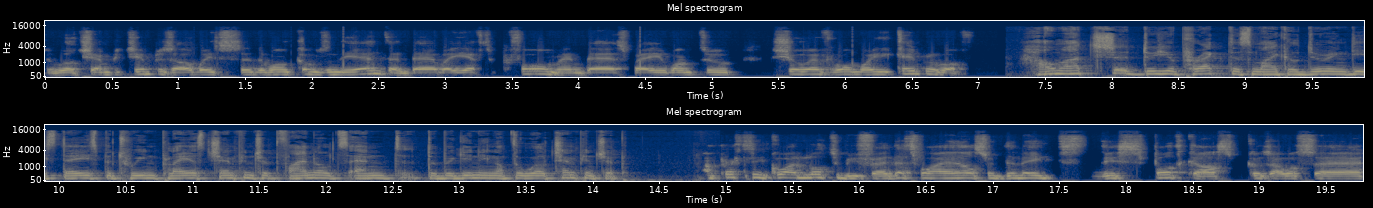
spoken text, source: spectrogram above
the World Championship is always uh, the one comes in the end, and there where you have to perform, and there's where you want to show everyone what you're capable of. How much do you practice, Michael, during these days between Players' Championship finals and the beginning of the World Championship? I'm practicing quite a lot, to be fair. That's why I also delayed this podcast because I was uh,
